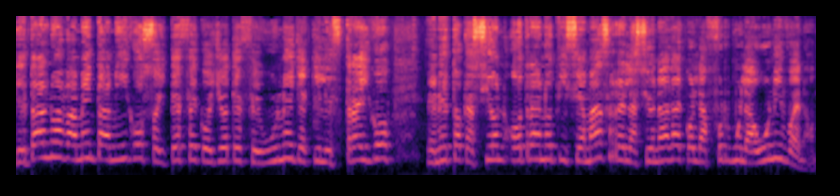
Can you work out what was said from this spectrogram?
¿Qué tal nuevamente amigos? Soy Tefe Coyote F1 y aquí les traigo en esta ocasión otra noticia más relacionada con la Fórmula 1 y bueno,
